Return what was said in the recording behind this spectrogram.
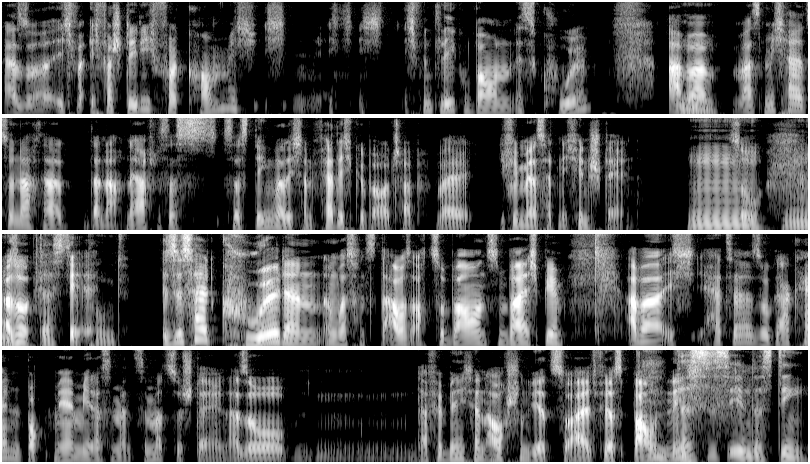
Also ich, ich verstehe dich vollkommen. Ich, ich, ich, ich, finde Lego bauen ist cool. Aber Mhm. was mich halt so nach, danach nervt, ist das, ist das Ding, was ich dann fertig gebaut habe. Weil ich will mir das halt nicht hinstellen. Mm, So. mm, Also, Das ist der äh, Punkt. Es ist halt cool, dann irgendwas von Star Wars auch zu bauen zum Beispiel. Aber ich hätte so gar keinen Bock mehr, mir das in mein Zimmer zu stellen. Also mh, dafür bin ich dann auch schon wieder zu alt. Für das Bauen nicht, Das ist eben das Ding.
